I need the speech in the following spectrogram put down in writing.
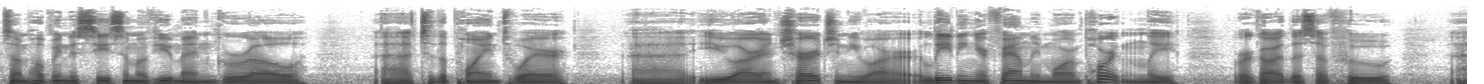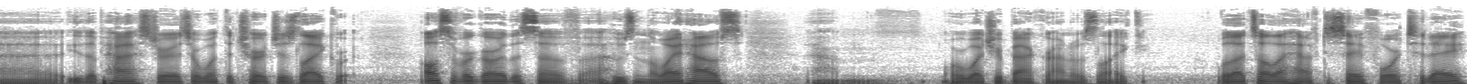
So I'm hoping to see some of you men grow uh, to the point where uh, you are in church and you are leading your family. More importantly, regardless of who uh, the pastor is or what the church is like, also regardless of uh, who's in the White House um, or what your background was like. Well, that's all I have to say for today.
